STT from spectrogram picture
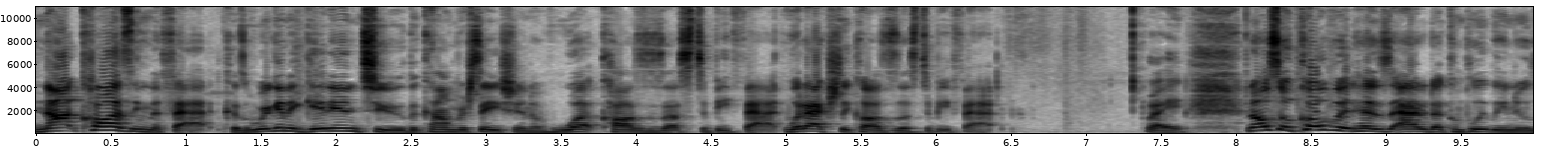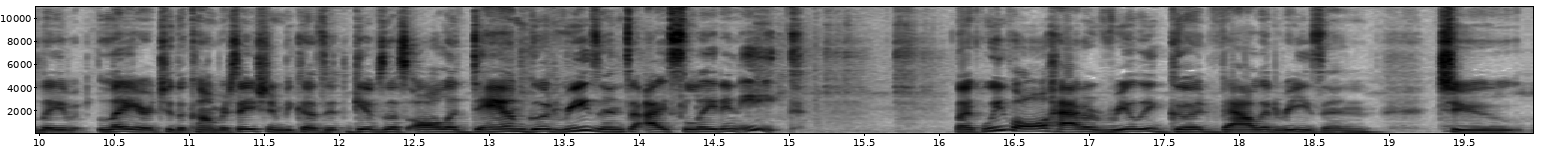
not causing the fat because we're going to get into the conversation of what causes us to be fat what actually causes us to be fat right. And also covid has added a completely new la- layer to the conversation because it gives us all a damn good reason to isolate and eat. Like we've all had a really good valid reason to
